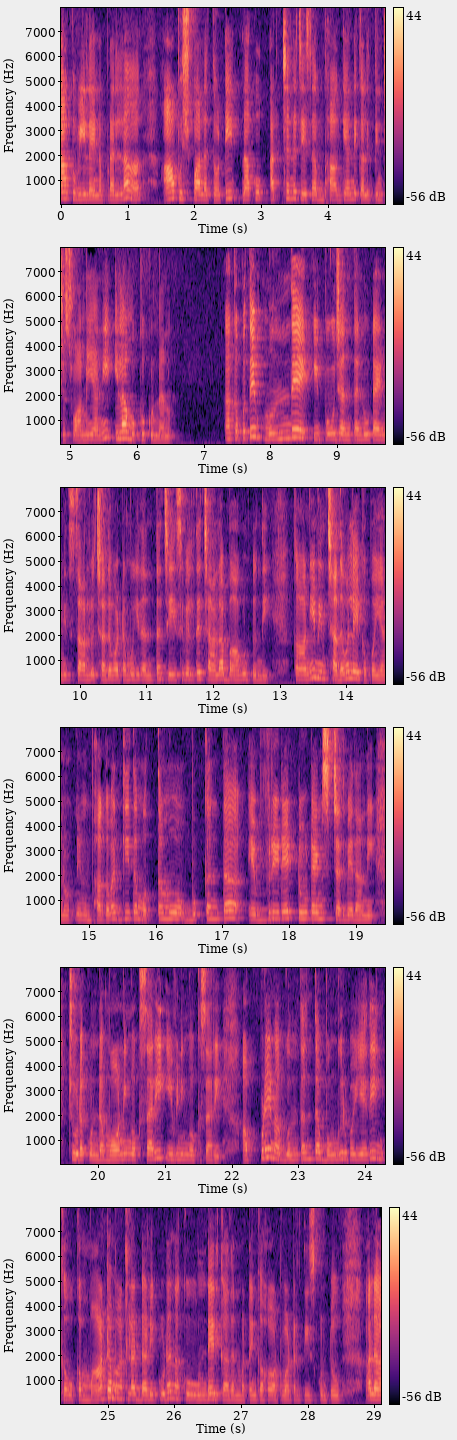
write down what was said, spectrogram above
నాకు వీలైనప్పుడల్లా ఆ పుష్పాలతోటి నాకు అర్చన చేసే భాగ్యాన్ని కల్పించు స్వామి అని ఇలా మొక్కుకున్నాను. కాకపోతే ముందే ఈ పూజ అంతా నూట ఎనిమిది సార్లు చదవటము ఇదంతా చేసి వెళ్తే చాలా బాగుంటుంది. కానీ నేను చదవలేకపోయాను. నేను భగవద్గీత మొత్తము బుక్ అంతా ఎవ్రీడే టూ టైమ్స్ చదివేదాన్ని. చూడకుండా మార్నింగ్ ఒకసారి ఈవినింగ్ ఒకసారి. అప్పుడే నా గొంతంతా బొంగురు పోయేది. ఇంకా ఒక మాట మాట్లాడడానికి కూడా నాకు ఉండేది కాదనమాట. ఇంకా హాట్ వాటర్ తీసుకుంటూ అలా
